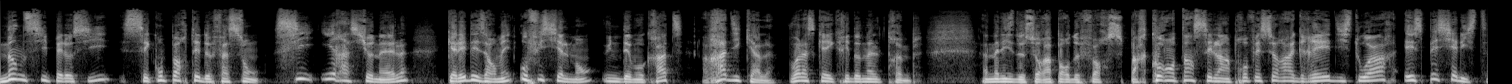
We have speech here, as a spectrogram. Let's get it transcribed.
Nancy Pelosi s'est comportée de façon si irrationnelle qu'elle est désormais officiellement une démocrate radicale. Voilà ce qu'a écrit Donald Trump. Analyse de ce rapport de force par Corentin Célin, professeur agréé d'histoire et spécialiste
